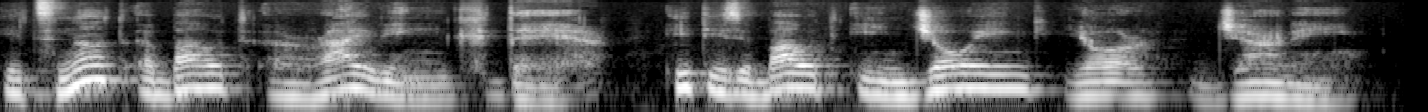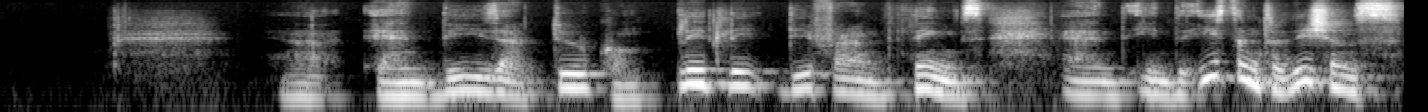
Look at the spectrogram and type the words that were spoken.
It's not about arriving there. It is about enjoying your journey. Uh, and these are two completely different things. And in the Eastern traditions,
